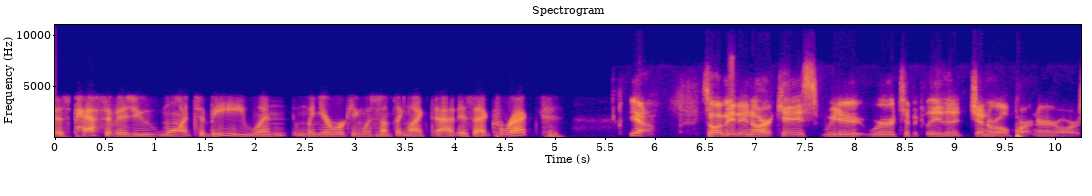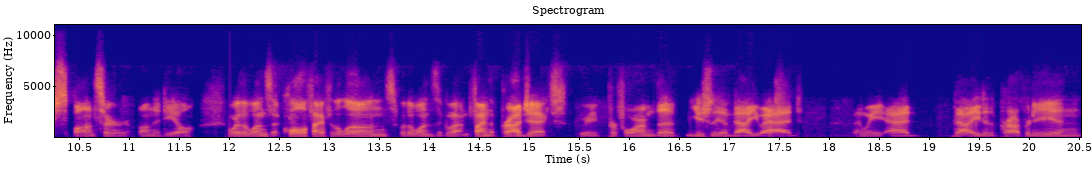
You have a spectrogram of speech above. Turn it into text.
as passive as you want to be when when you're working with something like that. Is that correct? Yeah. So I mean, in our case, we're we're typically the general partner or sponsor on the deal. We're the ones that qualify for the loans. We're the ones that go out and find the project. We perform the usually a value add, and we add value to the property and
